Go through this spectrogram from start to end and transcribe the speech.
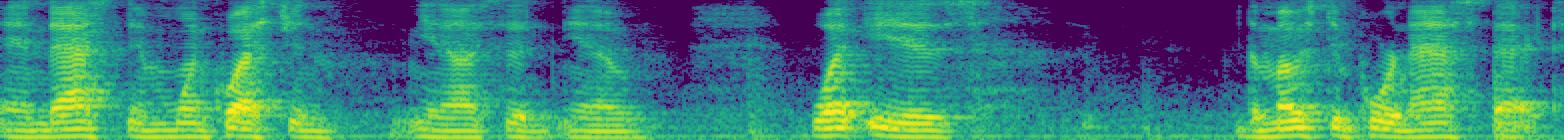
and asked him one question. You know, I said, you know, what is the most important aspect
